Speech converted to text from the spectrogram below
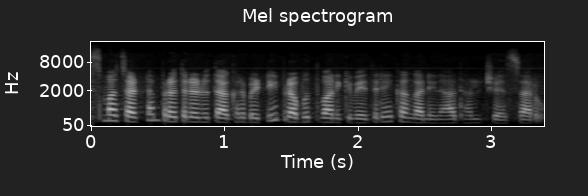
ఎస్మా చట్టం ప్రతులను తగలబెట్టి ప్రభుత్వానికి వ్యతిరేకంగా నినాదాలు చేశారు.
